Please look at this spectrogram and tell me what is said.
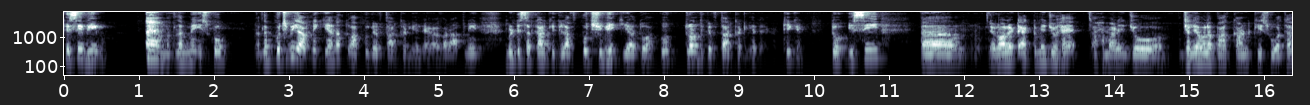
किसी भी मतलब में इसको मतलब कुछ भी आपने किया ना तो आपको गिरफ़्तार कर लिया जाएगा। अगर आपने ब्रिटिश सरकार के खिलाफ कुछ भी किया तो आपको तुरंत गिरफ़्तार कर लिया जाएगा, ठीक है? तो इसी रॉलेट एक्ट में जो है, हमारे जो जलियावाला बाग कांड केस हुआ था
